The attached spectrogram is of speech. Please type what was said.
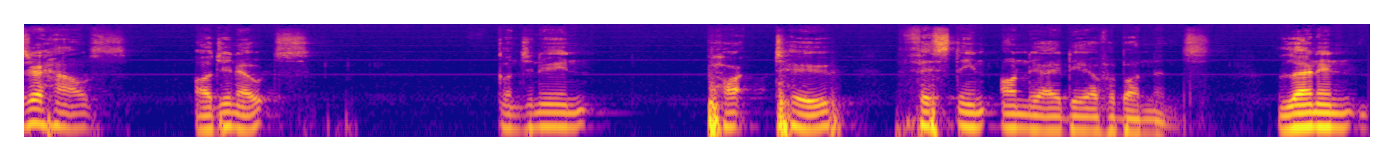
Your house, audio notes, continuing part two, feasting on the idea of abundance, learning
